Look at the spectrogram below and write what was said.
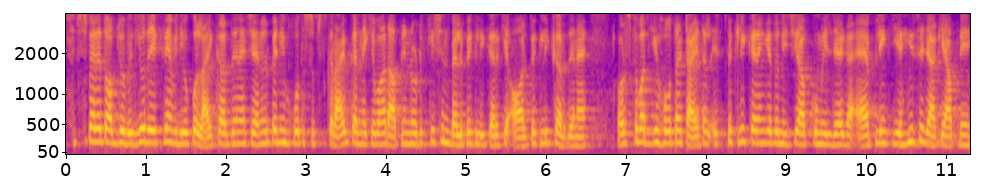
सबसे पहले तो आप जो वीडियो देख रहे हैं, वीडियो को लाइक कर देना है। चैनल पे नहीं हो तो सब्सक्राइब करने के बाद आपने नोटिफिकेशन बेल पे क्लिक करके ऑल पे क्लिक कर देना है। और उसके बाद ये होता है टाइटल इस पर क्लिक करेंगे तो नीचे आपको मिल जाएगा ऐप लिंक यहीं से जाके आपने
